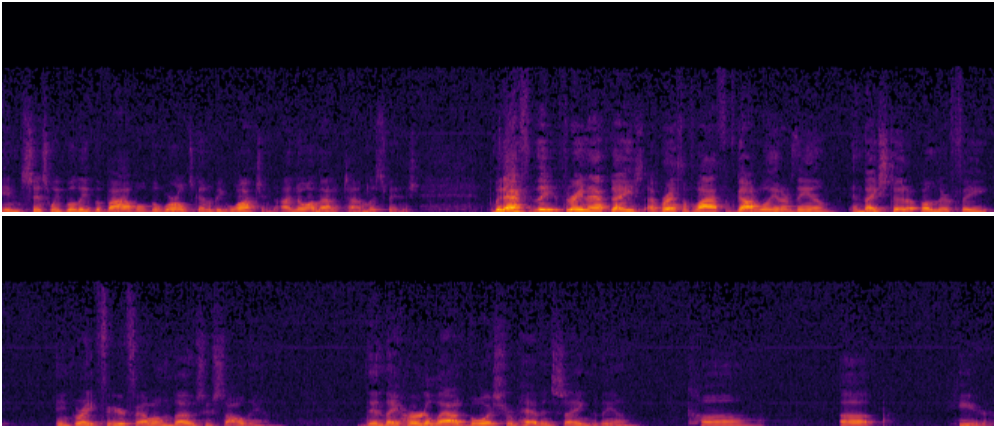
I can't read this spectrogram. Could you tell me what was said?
and since we believe the Bible, the world's going to be watching. I know I'm out of time. Let's finish. But after the three and a half days, a breath of life of God will enter them, and they stood up on their feet, and great fear fell on those who saw them. Then they heard a loud voice from heaven saying to them, Come up here.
